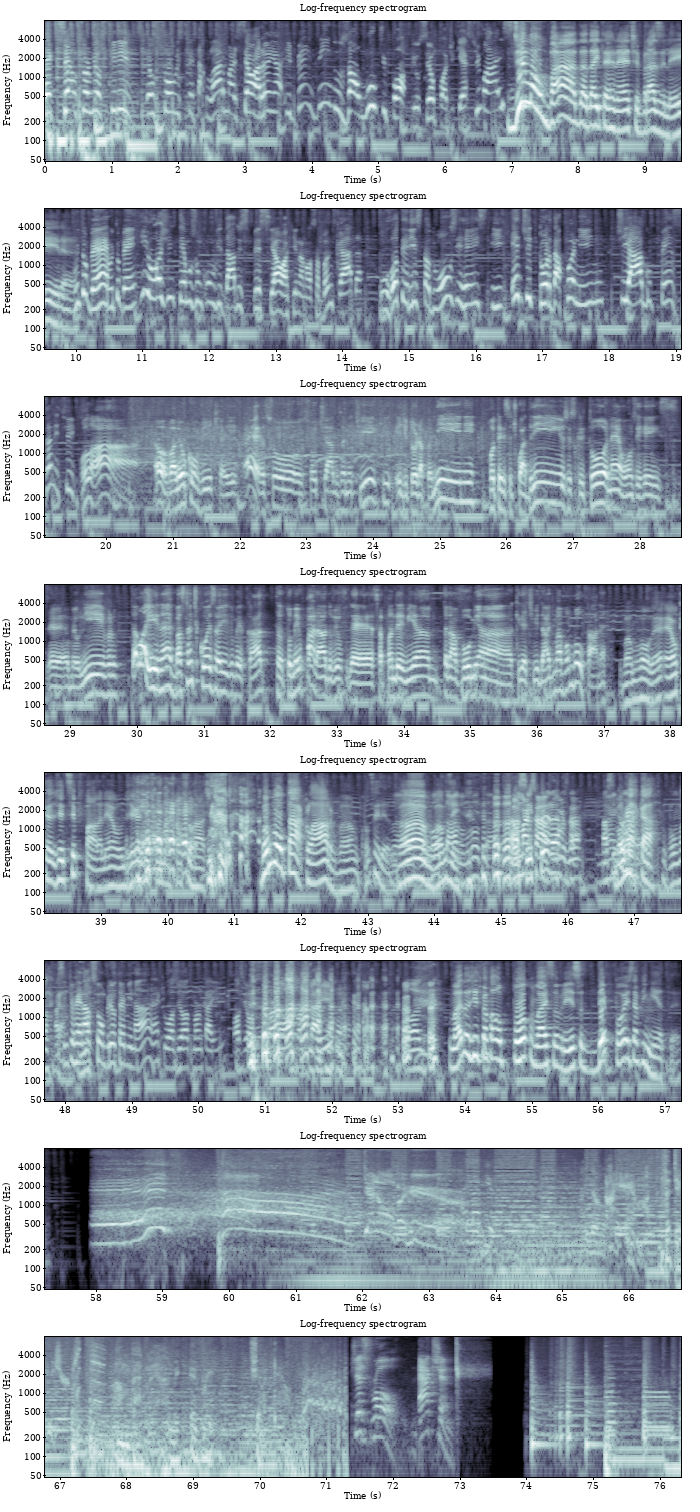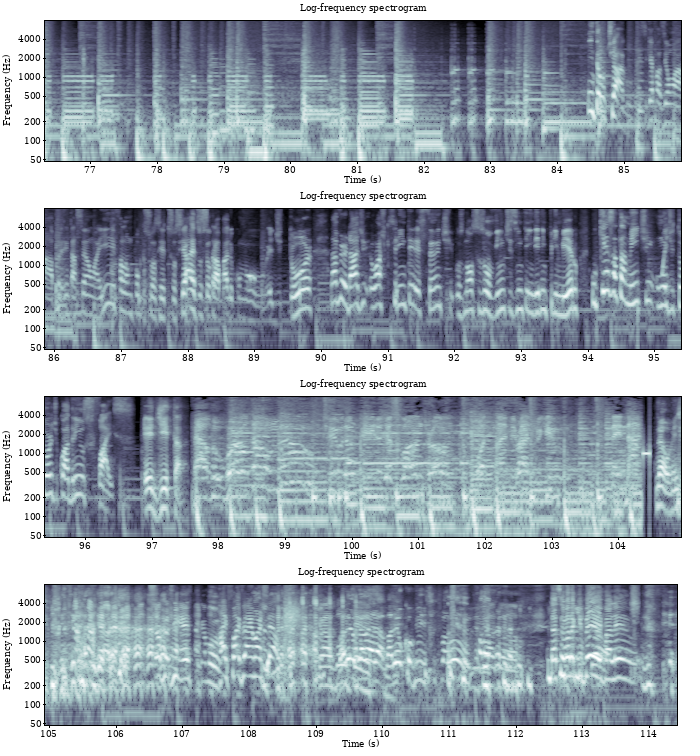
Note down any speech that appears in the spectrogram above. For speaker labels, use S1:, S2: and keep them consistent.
S1: Excelsior, meus queridos! Eu sou o espetacular Marcel Aranha e bem-vindos ao Multipop, o seu podcast mais.
S2: De lombada da internet brasileira.
S1: Muito bem, muito bem. E hoje temos um convidado especial aqui na nossa bancada, o roteirista do Onze Reis e editor da Panini, Thiago P. Zanetic.
S3: Olá! Oh, valeu o convite aí. É, eu sou, sou o Thiago Zanetic, editor da Panini, roteirista de quadrinhos, escritor, né? Onze Reis é o meu livro. Tamo aí, né? Bastante coisa aí do mercado. Tô, tô meio parado, viu? É, essa pandemia travou minha criatividade, mas vamos voltar, né?
S2: Vamos voltar. É, é, o que a gente sempre fala, né? Um dia que a gente vai marcar o churrasco. vamos voltar, claro, vamos, com certeza. Vamos, vamos, vamos, voltar, vamos, voltar.
S1: Vamos assim esperamos, né?
S2: Assim vamos marcar, vamos marcar.
S1: Assim que o Renato Sombrio terminar, né? Que o Ozzy Osbourne cair. Ozzy Osbourne cair.
S2: Mas a gente vai falar um pouco mais sobre isso depois da vinheta. the Just roll. Action.
S1: Então, Thiago, você quer fazer uma apresentação aí, falar um pouco das suas redes sociais, do seu trabalho como editor? Na verdade, eu acho que seria interessante os nossos ouvintes entenderem primeiro o que exatamente um editor de quadrinhos faz.
S3: Edita. Now the world don't move one drum. What might be right for you may not não, brincadeira.
S1: Sobe a vinheta, acabou. High five aí, Marcelo.
S3: Acabou, valeu, galera. Valeu o convite. Falou.
S2: Até semana que vem, valeu.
